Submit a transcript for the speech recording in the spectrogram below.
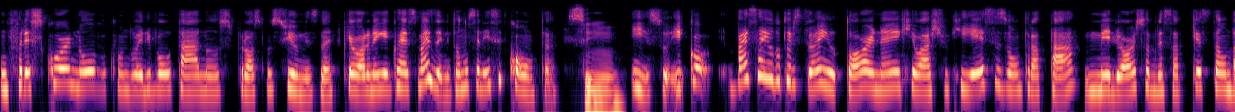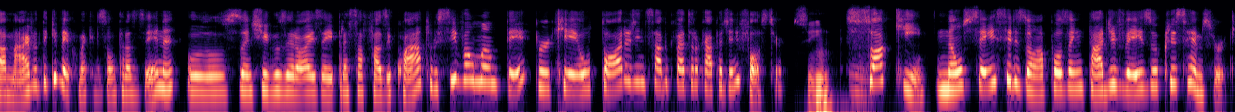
um frescor novo quando ele voltar nos próximos filmes, né? Porque agora ninguém conhece mais ele, então não sei nem se conta. Sim. Isso. E vai sair o Doutor Estranho, o Thor, né? Que eu acho que esses vão tratar melhor sobre essa questão da Marvel. Tem que ver como é que eles vão trazer, né? Os antigos heróis aí pra essa fase 4. E se vão manter, porque o Thor a gente sabe que vai trocar pra Jane Foster. Sim. Só que não sei se eles vão aposentar de vez o Chris Hemsworth.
